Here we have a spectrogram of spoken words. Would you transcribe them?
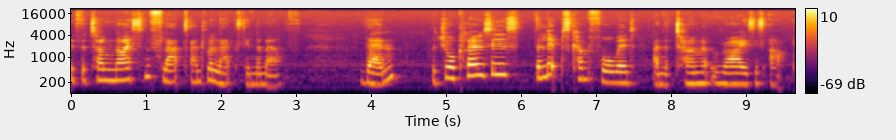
with the tongue nice and flat and relaxed in the mouth. Then the jaw closes, the lips come forward, and the tongue rises up.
